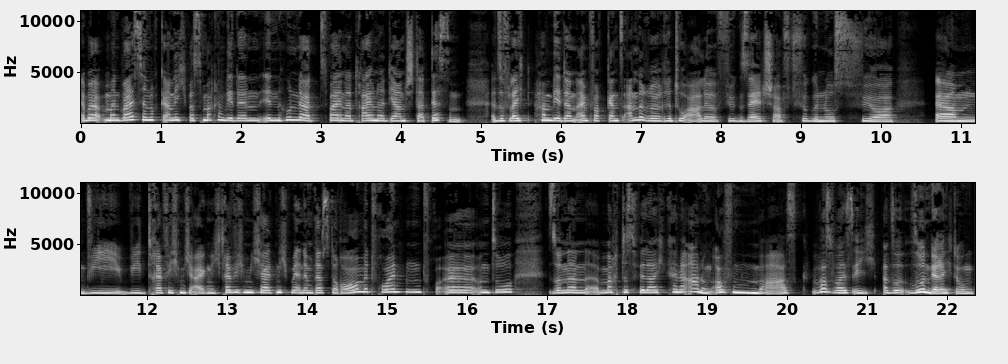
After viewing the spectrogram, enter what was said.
Aber man weiß ja noch gar nicht, was machen wir denn in 100, 200, 300 Jahren stattdessen? Also vielleicht haben wir dann einfach ganz andere Rituale für Gesellschaft, für Genuss, für ähm, wie, wie treffe ich mich eigentlich? Treffe ich mich halt nicht mehr in einem Restaurant mit Freunden und, äh, und so, sondern macht das vielleicht, keine Ahnung, auf dem Mars, was weiß ich. Also so in der Richtung.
